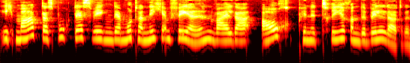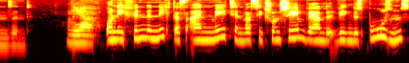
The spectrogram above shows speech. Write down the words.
ich mag das Buch deswegen der Mutter nicht empfehlen, weil da auch penetrierende Bilder drin sind. Ja. Und ich finde nicht, dass ein Mädchen, was sich schon schämt während, wegen des Busens,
